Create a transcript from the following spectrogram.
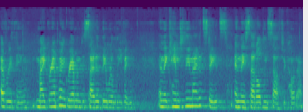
everything, my grandpa and grandma decided they were leaving. and they came to the United States and they settled in South Dakota.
